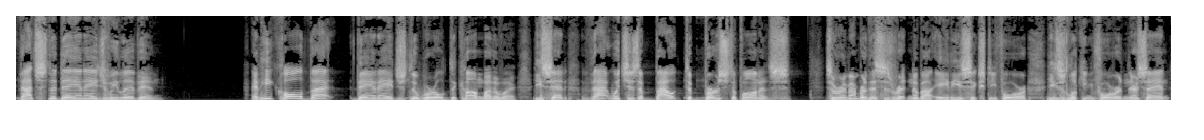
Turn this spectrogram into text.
That's the day and age we live in. And he called that day and age, the world to come, by the way. He said, that which is about to burst upon us. So remember, this is written about AD 64. He's looking forward, and they're saying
